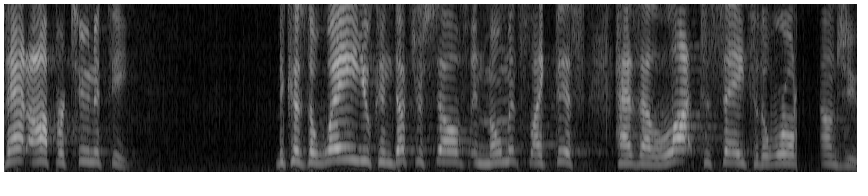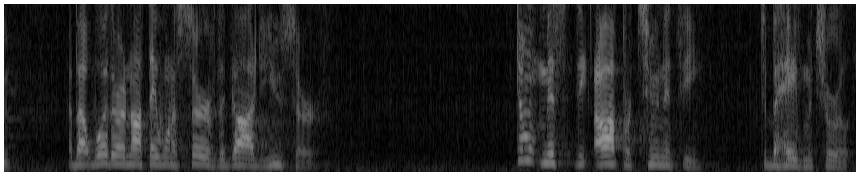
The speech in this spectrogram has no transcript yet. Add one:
that opportunity. Because the way you conduct yourself in moments like this has a lot to say to the world around you about whether or not they want to serve the God you serve. Don't miss the opportunity to behave maturely.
